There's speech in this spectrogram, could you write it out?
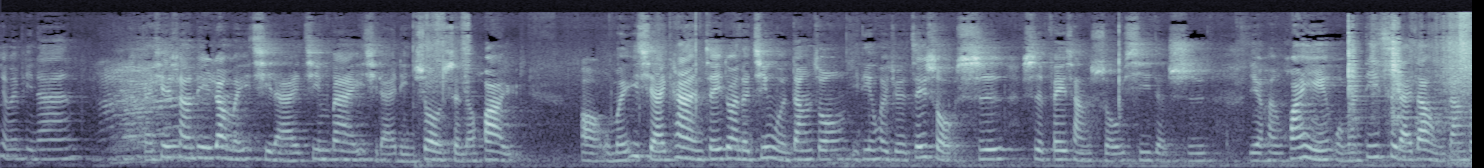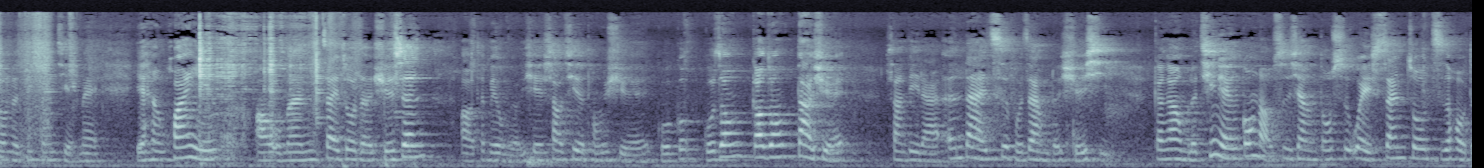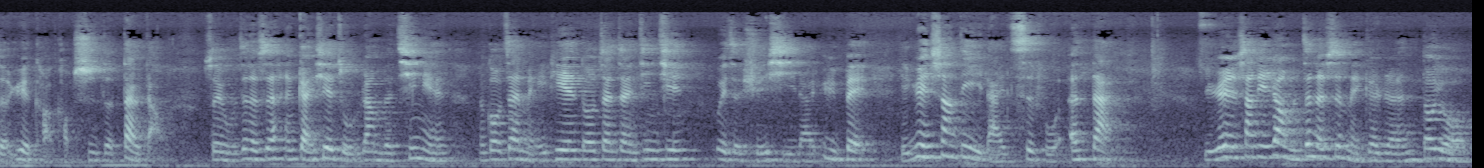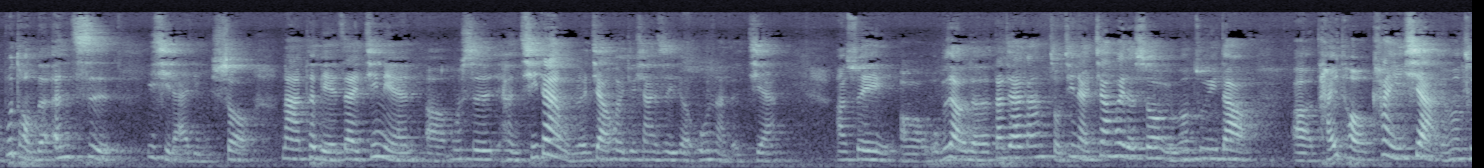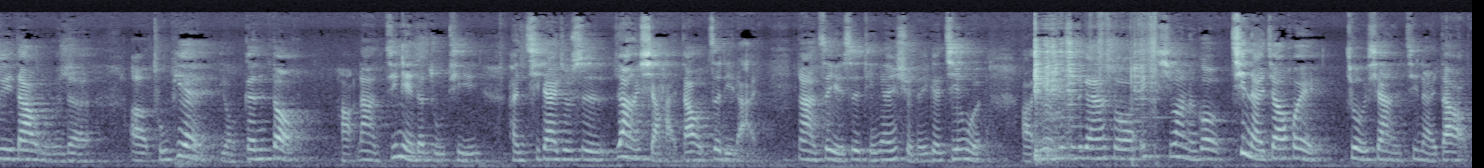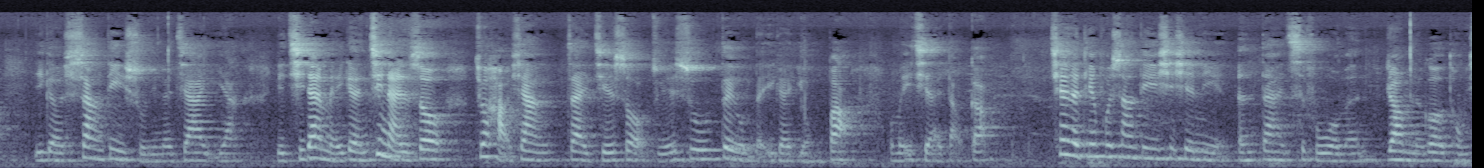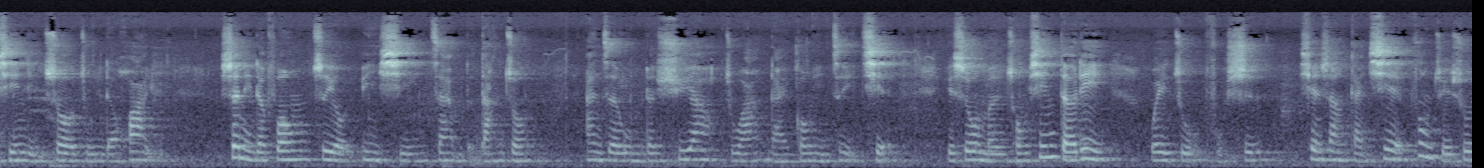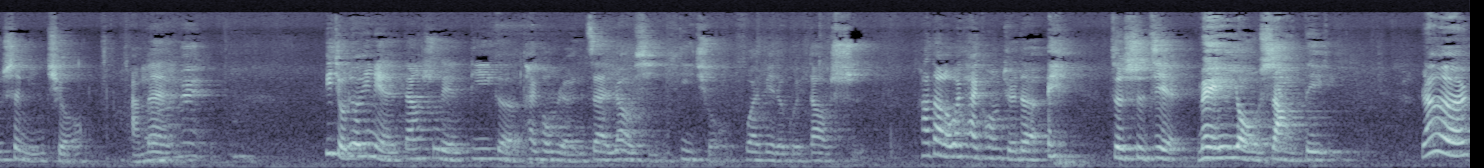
姐妹平安，感谢上帝，让我们一起来敬拜，一起来领受神的话语。哦，我们一起来看这一段的经文当中，一定会觉得这首诗是非常熟悉的诗，也很欢迎我们第一次来到我们当中的弟兄姐妹，也很欢迎啊、哦、我们在座的学生啊、哦，特别我们有一些少气的同学，国公、国中、高中、大学，上帝来恩待赐福在我们的学习。刚刚我们的青年功劳事项都是为三周之后的月考考试的代祷，所以我们真的是很感谢主，让我们的青年能够在每一天都战战兢兢，为着学习来预备，也愿上帝来赐福恩待，也愿上帝让我们真的是每个人都有不同的恩赐，一起来领受。那特别在今年，呃，牧师很期待我们的教会就像是一个温暖的家。啊，所以呃，我不晓得大家刚走进来教会的时候有没有注意到，呃，抬头看一下有没有注意到我们的呃图片有跟动。好，那今年的主题很期待，就是让小孩到这里来。那这也是廷恩选的一个经文啊，因为牧师就跟他说，诶，希望能够进来教会，就像进来到一个上帝属灵的家一样，也期待每一个人进来的时候，就好像在接受主耶稣对我们的一个拥抱。我们一起来祷告，亲爱的天父上帝，谢谢你恩待赐福我们，让我们能够同心领受主你的话语，圣灵的风自有运行在我们的当中，按着我们的需要，主啊来供应这一切，也使我们重新得力，为主服侍，献上感谢，奉主耶稣圣名求，阿门。一九六一年，当苏联第一个太空人在绕行地球外面的轨道时，他到了外太空，觉得哎，这世界没有上帝。然而，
